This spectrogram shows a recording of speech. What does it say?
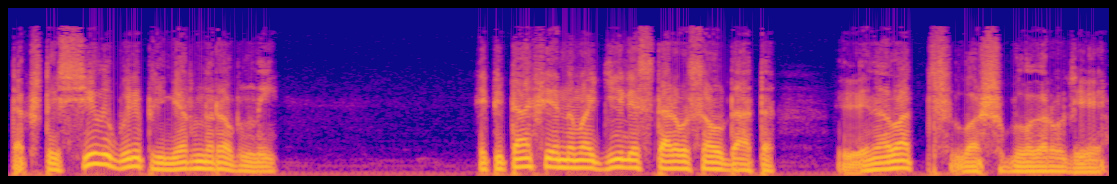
так что силы были примерно равны. Эпитафия на могиле старого солдата. «Виноват, ваше благородие».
